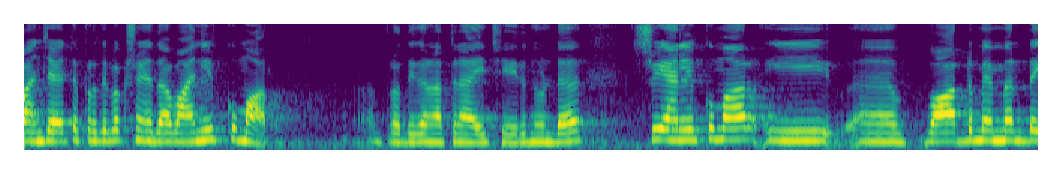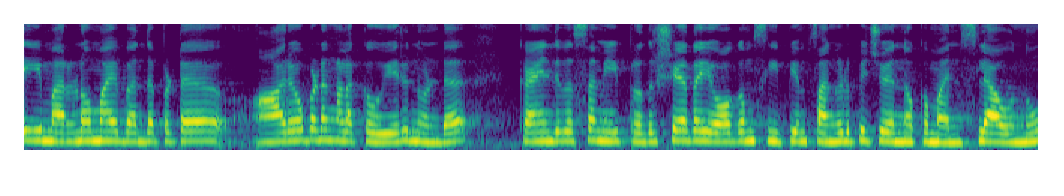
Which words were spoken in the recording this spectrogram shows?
പഞ്ചായത്ത് പ്രതിപക്ഷ നേതാവ് അനിൽകുമാർ പ്രതികരണത്തിനായി ചേരുന്നുണ്ട്. ശ്രീ അനിൽകുമാർ ഈ വാർഡ് മെമ്പറുടെ ഈ മരണവുമായി ബന്ധപ്പെട്ട് ആരോപണങ്ങളൊക്കെ ഉയരുന്നുണ്ട്. കഴിഞ്ഞ ദിവസം ഈ പ്രതിഷേധ യോഗം സി സംഘടിപ്പിച്ചു എന്നൊക്കെ മനസ്സിലാവുന്നു.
